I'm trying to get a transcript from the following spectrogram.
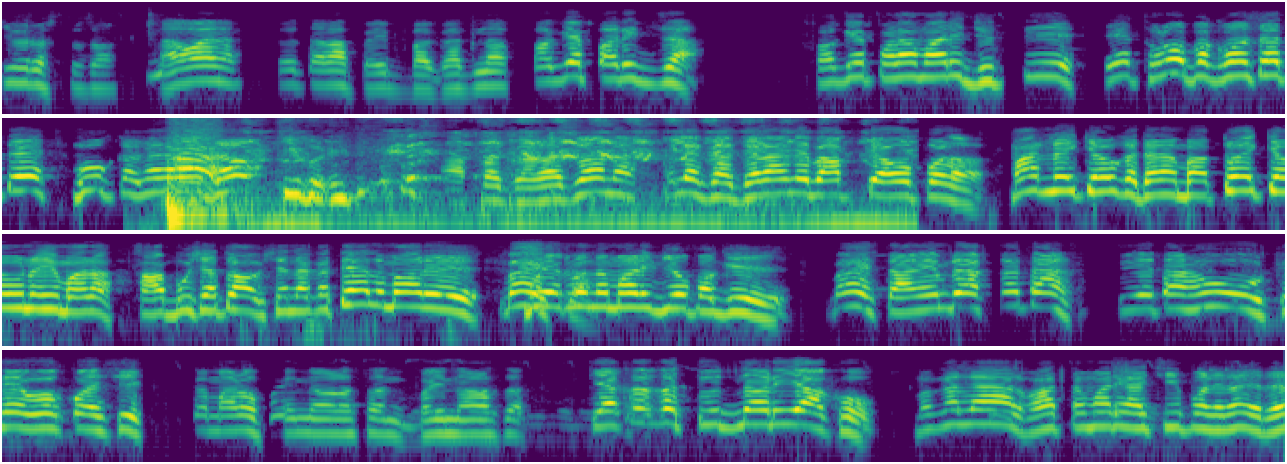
કયો રસ્તો છે? ના તો તારા ભાઈ ભગત ના પગે પડી જ જા. પગે પડા મારી જુત્તી એ થોડો ભગવાન સાથે હું કગડા જાઉં. આપણા ઘરે જો ને એટલે ગધડા ને બાપ કેવો પડે. માર નહીં કેવું ગધડા બાપ તોય કેવું નહીં. મારા આબુ છે તો આવશે ના તેલ મારે. બસ. એકલો એકલો મારી દ્યો પગે. બસ તાને એમ રાખતા તાણ. તું એ તાણ હું ઉઠે એવો કોઈ છે કે મારો ભાઈ નળસન ને ભાઈ નળસ કે કે તું જ નડી આખો. મગનલાલ વાત તમારી સાચી પણ એના રે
